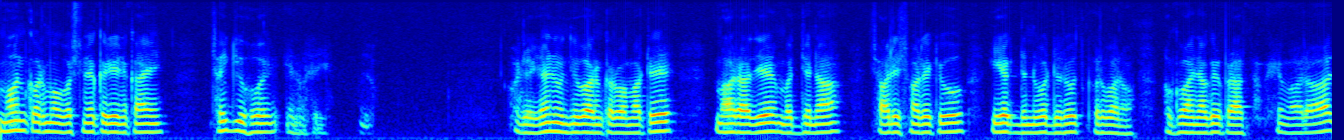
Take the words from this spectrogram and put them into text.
મન, કર્મ વશને કરીને કાંઈ થઈ ગયું હોય એનું છે. એટલે એનું નિવારણ કરવા માટે મહારાજે મધ્યના ચાલીસમાં લખ્યું, એક દંડવત દરરોજ કરવાનો. ભગવાન આગળ પ્રાર્થના કરી, મહારાજ,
